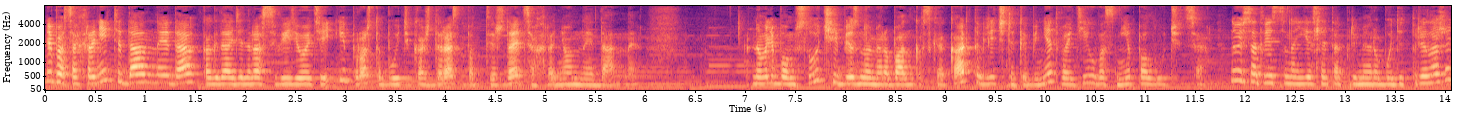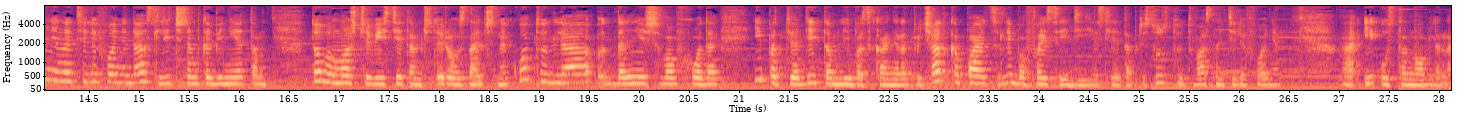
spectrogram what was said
Либо сохраните данные, да, когда один раз введете, и просто будете каждый раз подтверждать сохраненные данные. Но в любом случае без номера банковской карты в личный кабинет войти у вас не получится. Ну и, соответственно, если это, к примеру, будет приложение на телефоне, да, с личным кабинетом, то вы можете ввести там четырехзначный код для дальнейшего входа и подтвердить там либо сканер отпечатка пальца, либо Face ID, если это присутствует у вас на телефоне а, и установлено.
